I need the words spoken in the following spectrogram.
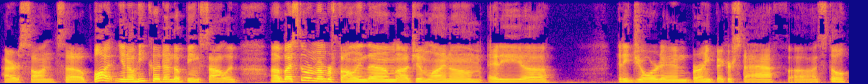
Hire his son? So, but, you know, he could end up being solid. Uh, but I still remember following them, uh, Jim Lynam, Eddie, uh, Eddie Jordan, Bernie Bickerstaff. Uh, I still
